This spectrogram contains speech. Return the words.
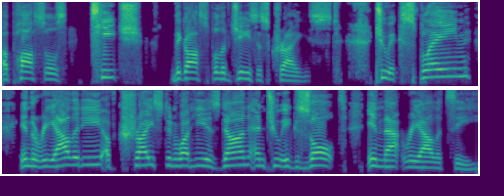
apostles teach the gospel of Jesus Christ, to explain in the reality of Christ and what he has done, and to exalt in that reality.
